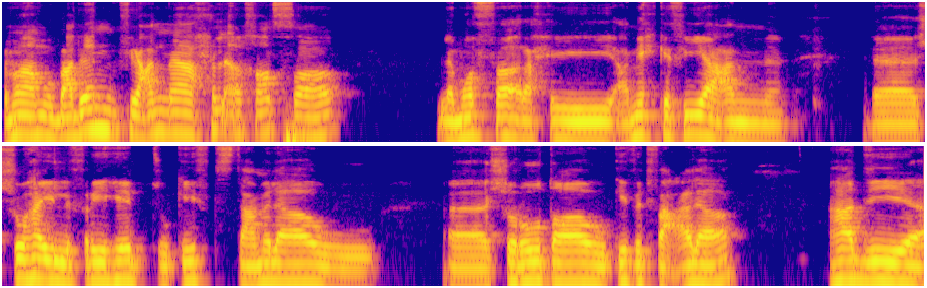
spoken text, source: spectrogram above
تمام. وبعدين في عنا حلقة خاصة لموفق رح ي... عم يحكي فيها عن آه، شو هي ال free hit وكيف تستعملها وشروطها آه، وكيف تفعلها. هذه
